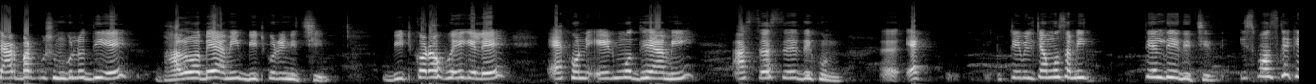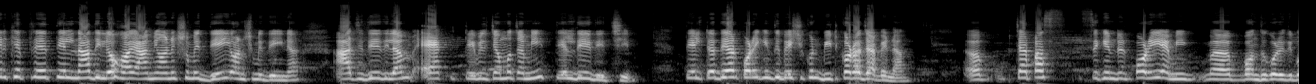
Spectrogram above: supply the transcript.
চারবার কুসুমগুলো দিয়ে ভালোভাবে আমি বিট করে নিচ্ছি। বিট করা হয়ে গেলে এখন এর মধ্যে আমি আস্তে আস্তে দেখুন এক টেবিল চামচ আমি তেল দিয়ে দিচ্ছি। স্পঞ্জ কেকের ক্ষেত্রে তেল না দিলেও হয়, আমি অনেক সময় দেই, অনেক সময় দেই না। আজ দিয়ে দিলাম এক টেবিল চামচ আমি তেল দিয়ে দিচ্ছি। তেলটা দেওয়ার পরে কিন্তু বেশিক্ষণ বিট করা যাবে না। চার পাঁচ সেকেন্ডের পরেই আমি বন্ধ করে দিব।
